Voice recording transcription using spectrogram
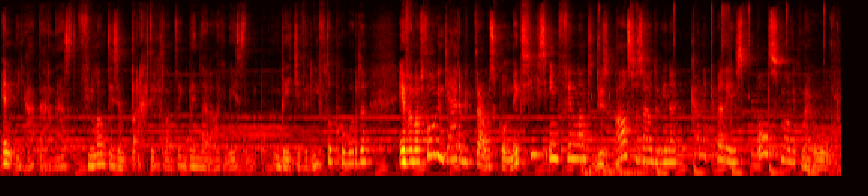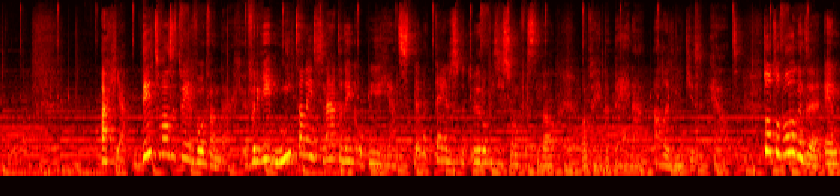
En ja, daarnaast, Finland is een prachtig land. Ik ben daar al geweest en een beetje verliefd op geworden. En vanaf volgend jaar heb ik trouwens connecties in Finland, dus als ze zouden winnen, kan ik wel eens polsen of ik mag overkomen. Ach ja, dit was het weer voor vandaag. Vergeet niet al eens na te denken op wie je gaat stemmen tijdens het Eurovisie Songfestival, want we hebben bijna alle liedjes gehad. Tot de volgende en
